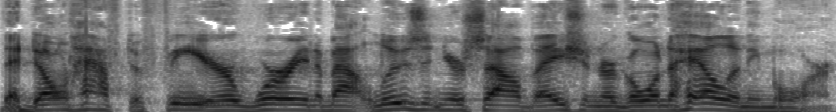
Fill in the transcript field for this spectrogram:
that don't have to fear worrying about losing your salvation or going to hell anymore.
